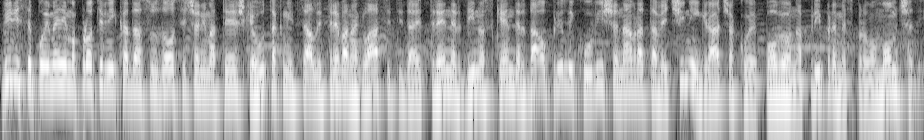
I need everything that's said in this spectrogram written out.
Vidi se po imenima protivnika da su za osjećanima teške utakmice, ali treba naglasiti da je trener Dino Skender dao priliku u više navrata većini igrača koje je poveo na pripreme s prvom momčadi.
